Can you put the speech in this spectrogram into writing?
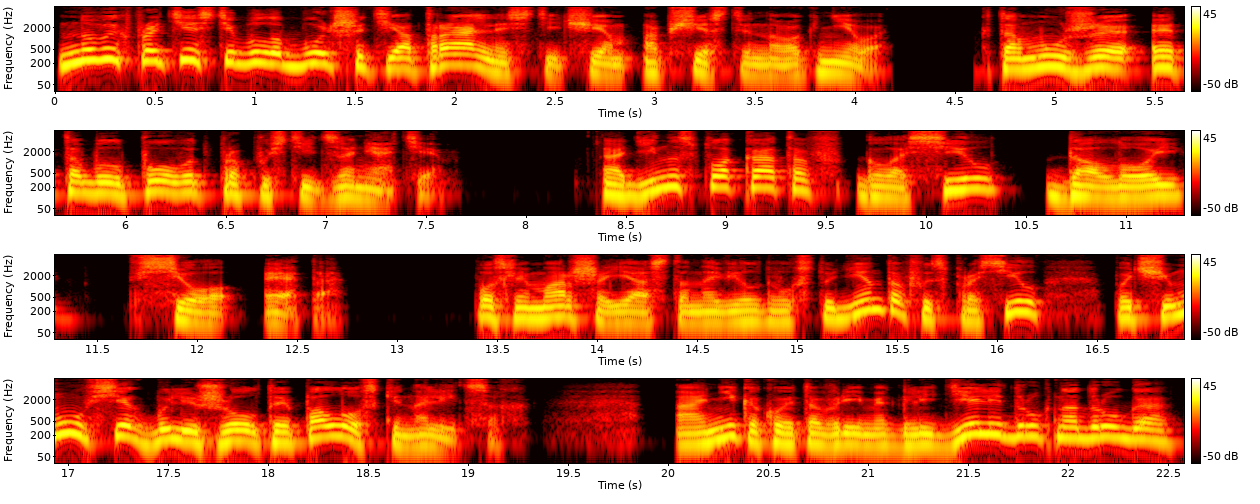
но в их протесте было больше театральности, чем общественного гнева. К тому же это был повод пропустить занятия. Один из плакатов гласил «Долой все это. После марша я остановил двух студентов и спросил, почему у всех были желтые полоски на лицах. Они какое-то время глядели друг на друга.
